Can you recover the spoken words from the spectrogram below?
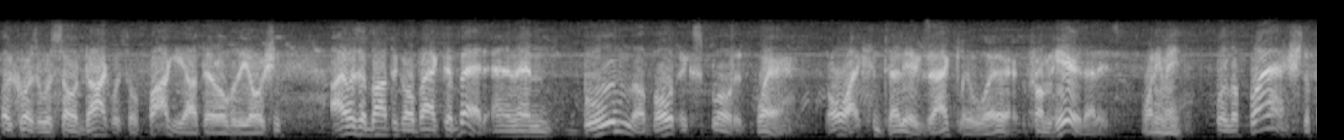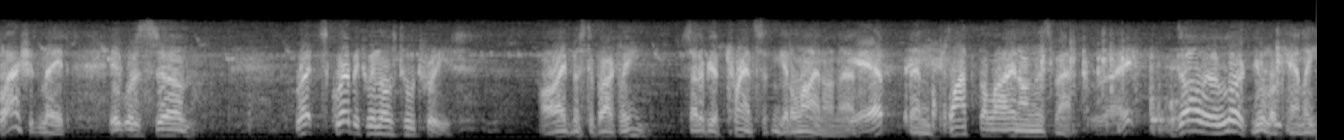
Well, of course, it was so dark, it was so foggy out there over the ocean. I was about to go back to bed, and then, boom, the boat exploded. Where? Oh, I can tell you exactly where. From here, that is. What do you mean? Well, the flash, the flash it made. It was, um, right square between those two trees. All right, Mr. Barkley. Set up your transit and get a line on that. Yep. Then plot the line on this map. Right. Dollar, look. You look, Hanley.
